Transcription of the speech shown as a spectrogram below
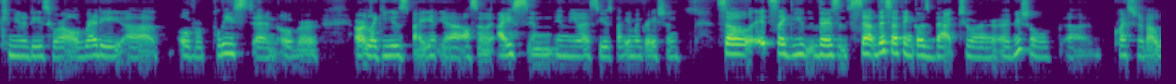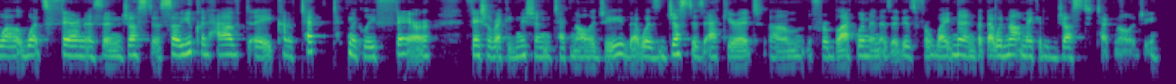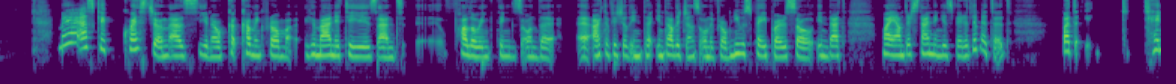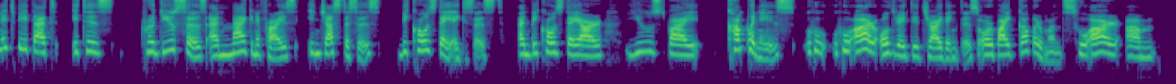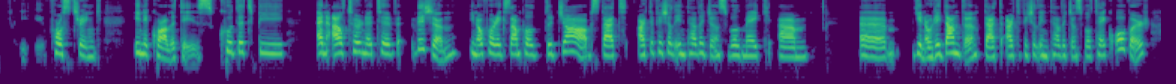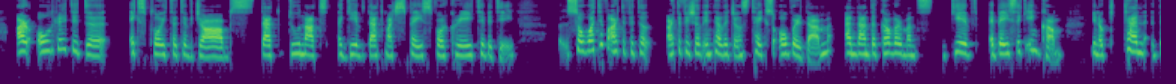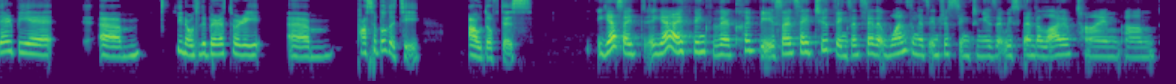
communities who are already uh, over policed and over or like used by uh, also ICE in, in the US used by immigration. So it's like you there's this I think goes back to our initial uh, question about well what's fairness and justice? So you could have a kind of tech, technically fair facial recognition technology that was just as accurate um, for black women as it is for white men but that would not make it a just technology. May i ask a question as you know c- coming from humanities and uh, following things on the uh, artificial in- intelligence only from newspapers? So in that my understanding is very limited. But can it be that it is produces and magnifies injustices because they exist and because they are used by companies who who are already driving this or by governments who are um, fostering inequalities? Could it be an alternative vision. You know for example the jobs that artificial intelligence will make um, um, you know redundant that artificial intelligence will take over are already the exploitative jobs that do not uh, give that much space for creativity. So what if artificial artificial intelligence takes over them and then the governments give a basic income? You know can there be a um, you know liberatory um, possibility out of this? Yes i yeah i think there could be. So i'd say two things. I'd say that one thing that's interesting to me is that we spend a lot of time um,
